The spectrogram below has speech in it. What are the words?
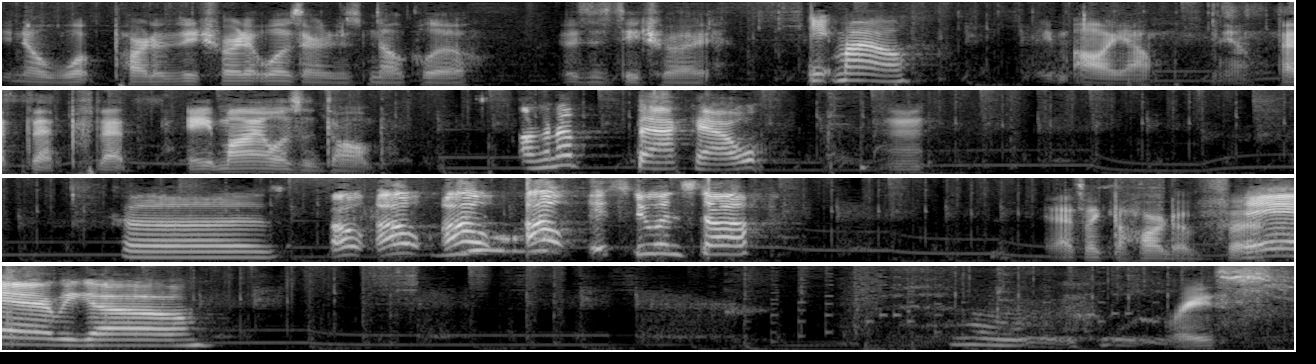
You know what part of Detroit it was, or just no clue? It was just Detroit. Eight mile. Eight- Oh yeah, yeah. That that that eight mile is a dump. I'm gonna back out. Mm. Cause oh oh oh oh, it's doing stuff. That's like the heart of. Uh, There we go. race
